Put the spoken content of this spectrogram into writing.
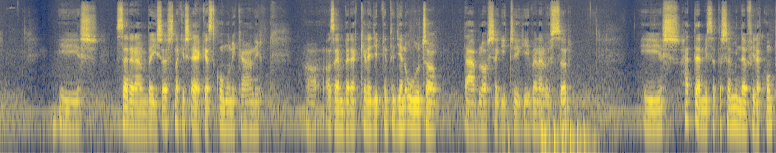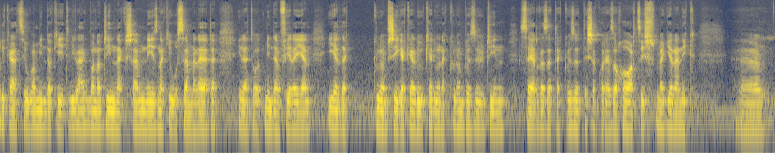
és szerelembe is esnek, és elkezd kommunikálni a, az emberekkel. Egyébként egy ilyen úrcsa tábla segítségével először. És hát természetesen mindenféle komplikáció van mind a két világban, a ginnek sem néznek jó szemmel erre, illetve ott mindenféle ilyen érdek különbségek előkerülnek különböző gin szervezetek között, és akkor ez a harc is megjelenik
